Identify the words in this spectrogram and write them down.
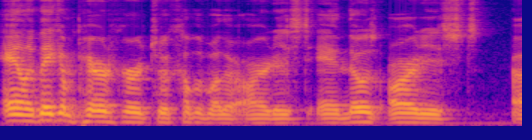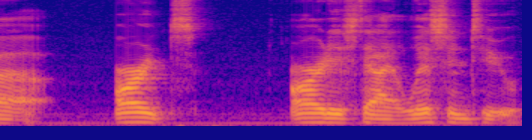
And like they compared her to a couple of other artists, and those artists uh, aren't artists that I listen to.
